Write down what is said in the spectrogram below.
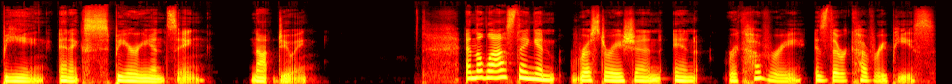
being and experiencing, not doing. And the last thing in restoration and recovery is the recovery piece.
